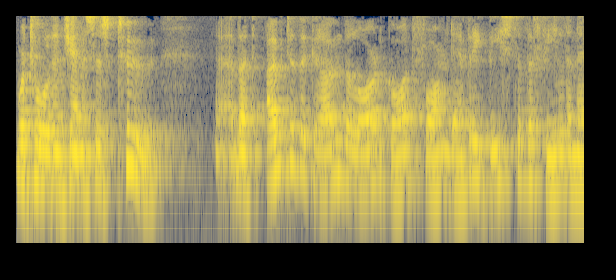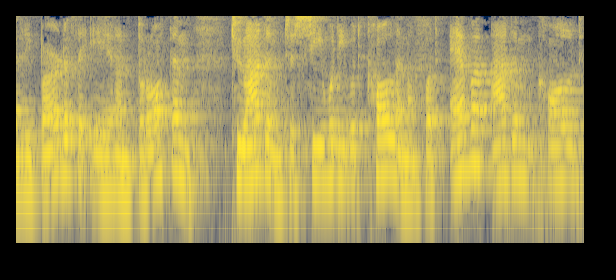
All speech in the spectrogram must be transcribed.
We're told in Genesis 2 uh, Uh, that out of the ground the Lord God formed every beast of the field and every bird of the air and brought them to Adam to see what he would call them. And whatever Adam called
